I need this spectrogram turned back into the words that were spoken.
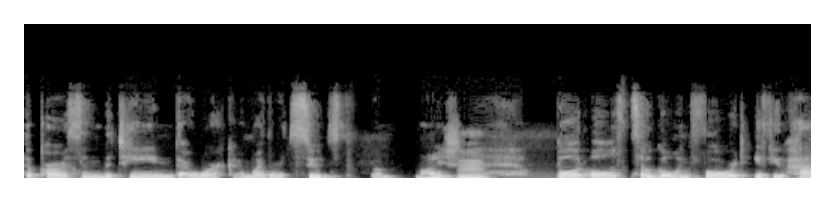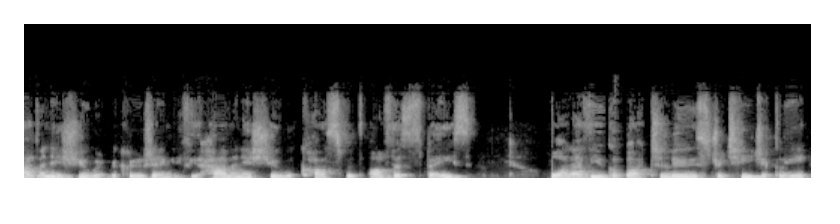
the person, the team, their work, and whether it suits them, right? Mm. But also going forward, if you have an issue with recruiting, if you have an issue with costs with office space, what have you got to lose strategically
